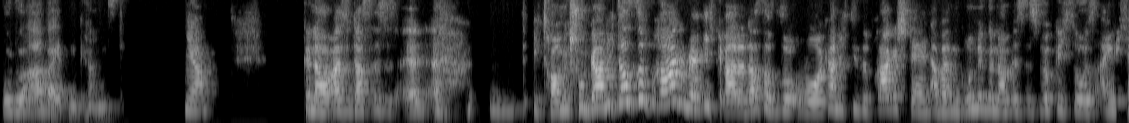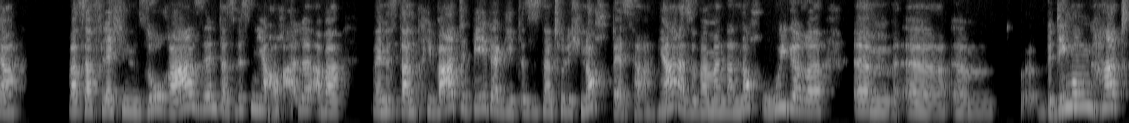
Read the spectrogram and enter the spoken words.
wo du arbeiten kannst. Ja, Genau, also das ist, äh, äh ich traue mich schon gar nicht, das zu fragen, merke ich gerade, dass das so, wo kann ich diese Frage stellen? Aber im Grunde genommen ist es wirklich so, ist eigentlich ja Wasserflächen so rar sind, das wissen ja auch alle, aber wenn es dann private Bäder gibt, ist es natürlich noch besser, ja, also weil man dann noch ruhigere ähm, äh, ähm, Bedingungen hat,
